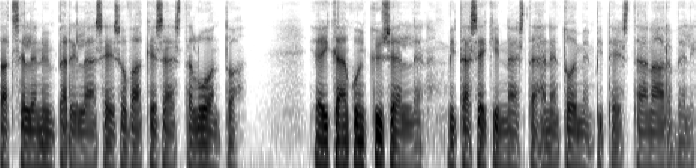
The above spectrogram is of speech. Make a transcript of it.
katsellen ympärillään seisovaa kesäistä luontoa ja ikään kuin kysellen, mitä sekin näistä hänen toimenpiteistään arveli.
